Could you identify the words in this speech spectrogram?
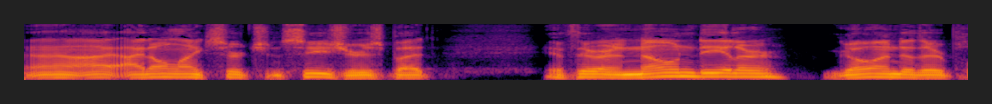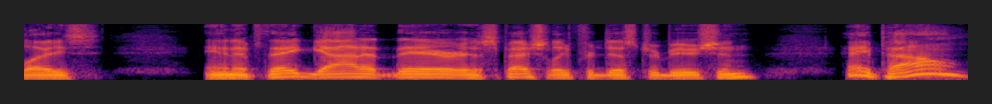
uh, I, I don't like search and seizures, but if they're a known dealer, go into their place, and if they got it there, especially for distribution, hey pal,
